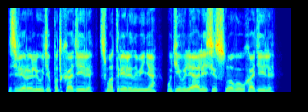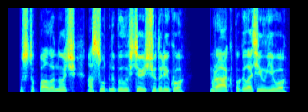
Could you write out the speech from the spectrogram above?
Зверолюди подходили, смотрели на меня, удивлялись и снова уходили. Уступала ночь, а судно было все еще далеко. Мрак поглотил его.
